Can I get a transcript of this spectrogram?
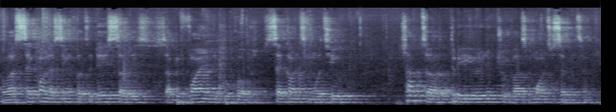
Our second lesson for today's service shall be found in the book of 2 Timothy, chapter 3, reading through verse 1 to 17.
